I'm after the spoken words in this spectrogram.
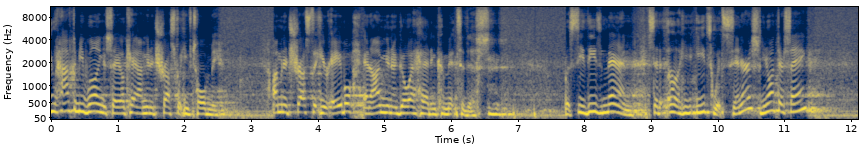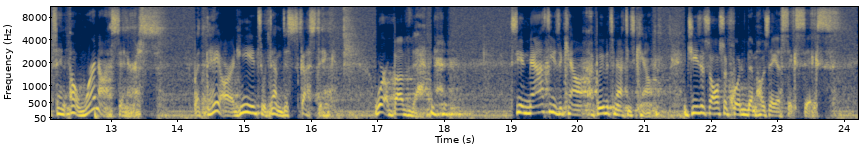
You have to be willing to say, Okay, I'm going to trust what you've told me. I'm going to trust that you're able, and I'm going to go ahead and commit to this. but see, these men said, Oh, he eats with sinners? You know what they're saying? Saying, Oh, we're not sinners, but they are, and he eats with them. Disgusting. We're above that. See, in Matthew's account, I believe it's Matthew's account, Jesus also quoted them Hosea 6 6.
